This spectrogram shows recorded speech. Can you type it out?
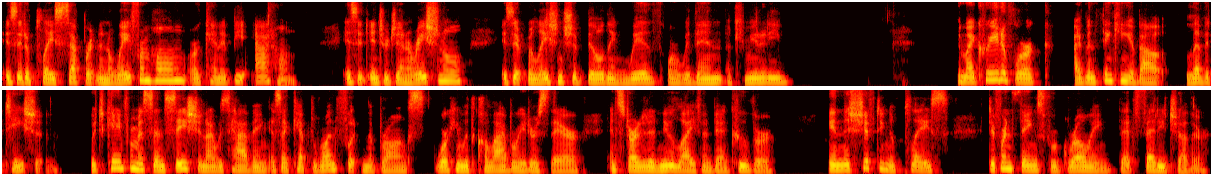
Is it a place separate and away from home, or can it be at home? Is it intergenerational? Is it relationship building with or within a community? In my creative work, I've been thinking about levitation, which came from a sensation I was having as I kept one foot in the Bronx, working with collaborators there, and started a new life in Vancouver. In this shifting of place, different things were growing that fed each other,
